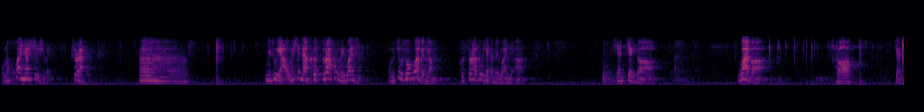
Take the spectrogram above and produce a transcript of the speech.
我们换一下试试呗，是不是？嗯，你注意啊，我们现在和 Struts 没关系，我们就说 Web 项目，和 Struts 现在没关系啊。先建个 Web，是吧？建个，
